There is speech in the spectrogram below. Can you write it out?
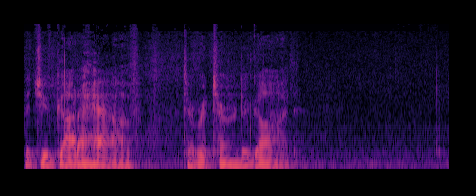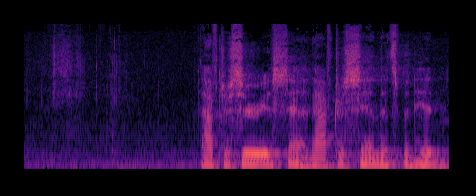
that you've got to have to return to God. after serious sin, after sin that's been hidden.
